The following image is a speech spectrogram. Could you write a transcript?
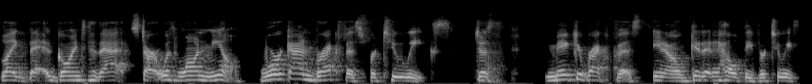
like going to that, start with one meal, work on breakfast for two weeks. Just make your breakfast, you know, get it healthy for two weeks.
